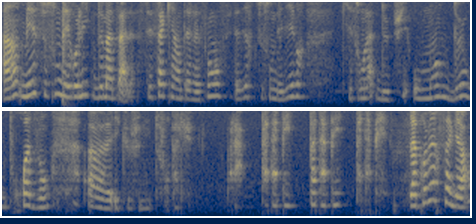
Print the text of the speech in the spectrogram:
hein, mais ce sont des reliques de ma palle. C'est ça qui est intéressant, c'est-à-dire que ce sont des livres qui sont là depuis au moins 2 ou 3 ans et que je n'ai toujours pas lu. Voilà, pas taper, pas taper, pas taper. La première saga,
